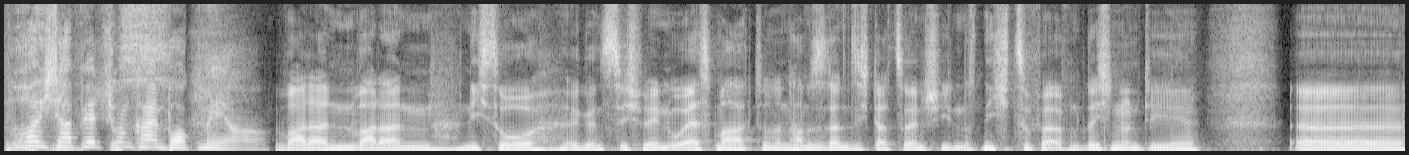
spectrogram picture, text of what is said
Boah, ich habe jetzt schon keinen Bock mehr. war dann, war dann nicht so äh, günstig für den US-Markt und dann haben sie dann sich dazu entschieden, das nicht zu veröffentlichen und die äh,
